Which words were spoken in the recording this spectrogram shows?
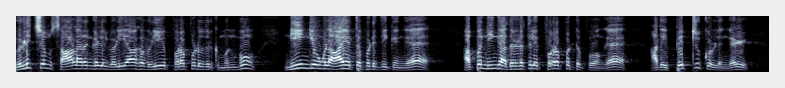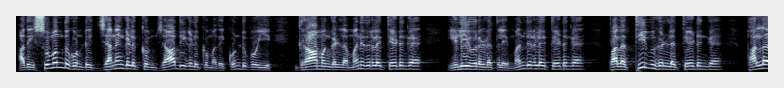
வெளிச்சம் சாளரங்களில் வழியாக வெளியே புறப்படுவதற்கு முன்பும் நீங்கள் உங்களை ஆயத்தப்படுத்திக்கங்க. அப்போ நீங்கள் அதனிடத்துல புறப்பட்டு போங்க. அதை பெற்றுக்கொள்ளுங்கள். அதை சுமந்து கொண்டு ஜனங்களுக்கும் ஜாதிகளுக்கும் அதை கொண்டு போய் கிராமங்களில் மனிதர்களை தேடுங்க எளியவரிடத்தில் மனிதர்களை தேடுங்க பல தீவுகளில் தேடுங்க பல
